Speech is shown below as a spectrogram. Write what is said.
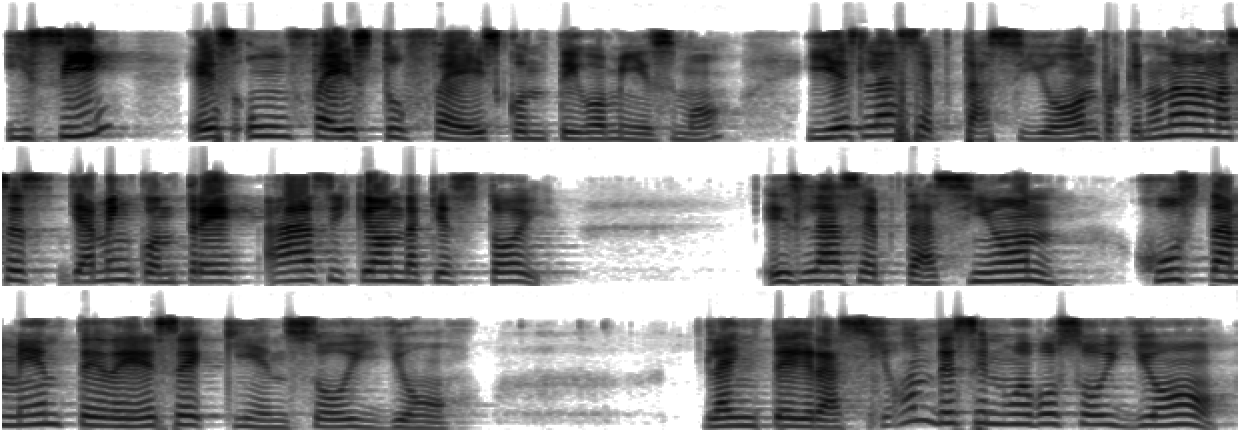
Y sí, es un face to face contigo mismo y es la aceptación, porque no nada más es, ya me encontré, ah, sí, ¿qué onda? Aquí estoy. Es la aceptación justamente de ese quién soy yo. La integración de ese nuevo soy yo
